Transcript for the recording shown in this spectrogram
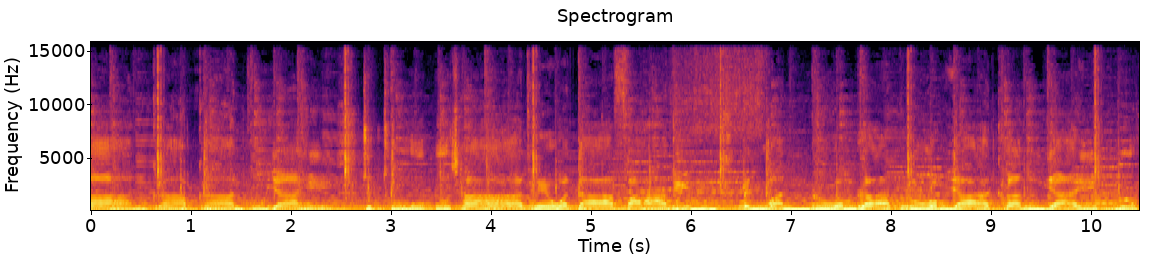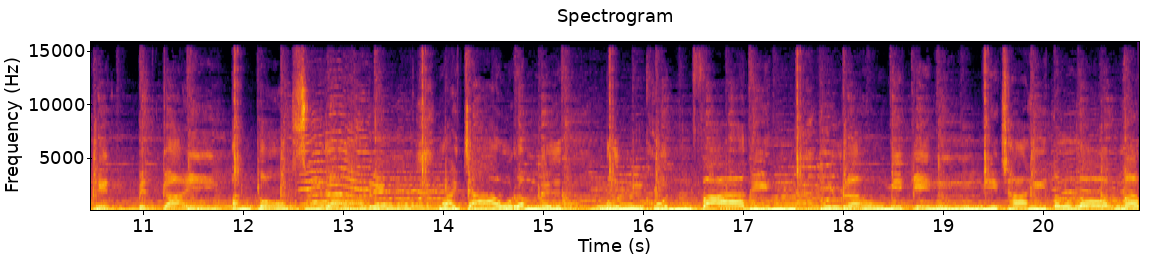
ลานกราบกรานผู้ใหญ่ จุดธูปบูชาเทวดาฟ้าดิน เป็นวันรวมรักรวมญาติครั้งใหญ่หมูเห็ดเป็ดไก่ตั้งโต๊ะสุรารินไหว้เจ้ารำลึก บุญคุณฟ้าดิน ให้เรามีกินมีใช้ตลอดมา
